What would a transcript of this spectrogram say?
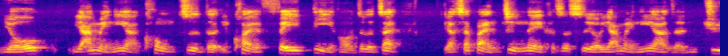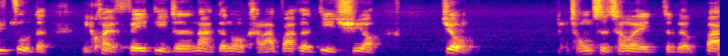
由亚美尼亚控制的一块飞地哈，这个在。亚塞拜然境内可是是由亚美尼亚人居住的一块飞地，就是纳戈诺卡拉巴赫地区哦，就从此成为这个巴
